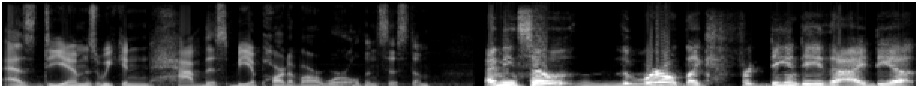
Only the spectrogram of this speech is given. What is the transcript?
as DMs we can have this be a part of our world and system? I mean, so the world, like for D and D, the idea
